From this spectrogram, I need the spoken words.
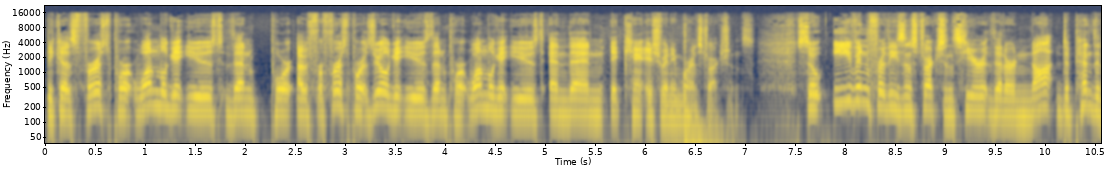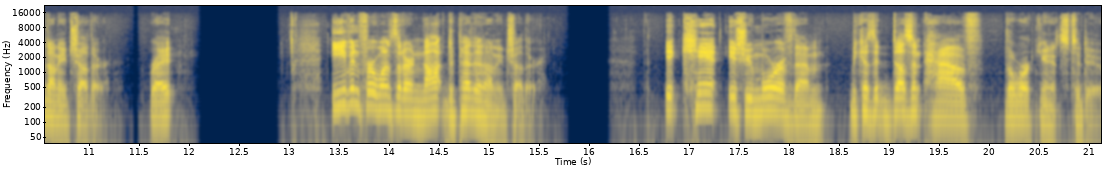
because first port 1 will get used then port uh, for first port 0 will get used then port 1 will get used and then it can't issue any more instructions. So even for these instructions here that are not dependent on each other right? Even for ones that are not dependent on each other it can't issue more of them because it doesn't have the work units to do.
